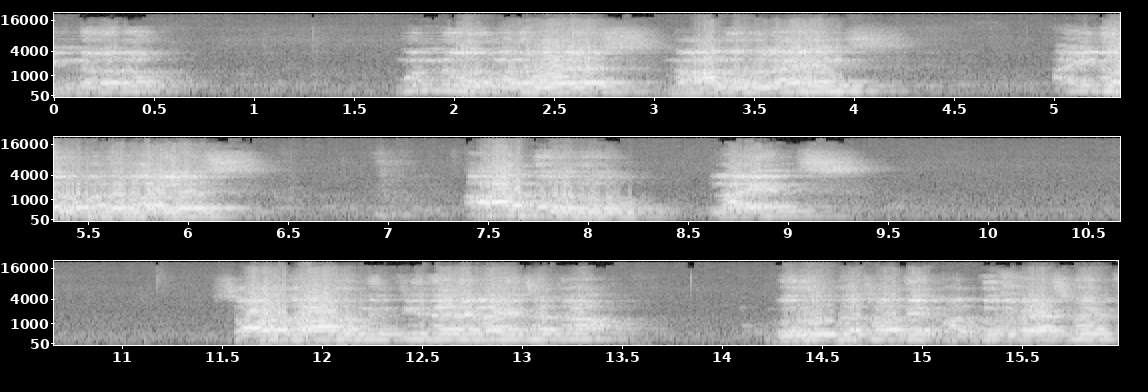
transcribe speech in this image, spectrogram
ಇನ್ನೂರು, ಮುನ್ನೂರು ಮನು ವಾರಿಯರ್ಸ್ ನಾನೂರು ಲೈನ್ಸ್ ಐನೂರು ಮನು ವಾರಿಯರ್ಸ್ ಆರ್ನೂರು ಲಯನ್ಸ್ ಸಾವಿರದ ಆರು ನಿಂತಿದ್ದಾರೆ ಲಯನ್ಸ್ ಹತ್ರ. ಗುರು ಪ್ರಸಾದ್ ಮದ್ದೂರು ಬ್ಯಾಟ್ಸ್ಮನ್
